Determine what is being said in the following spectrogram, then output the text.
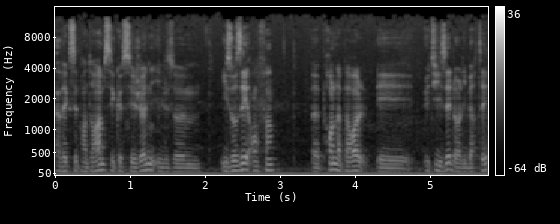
avec ces printemps arabes, c'est que ces jeunes, ils, ils osaient enfin euh, prendre la parole et utiliser leur liberté,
